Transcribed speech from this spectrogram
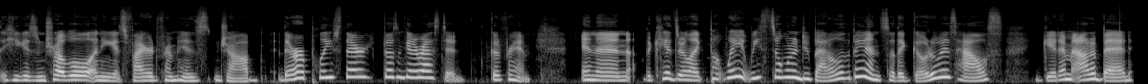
he gets in trouble and he gets fired from his job. There are police there. He doesn't get arrested. Good for him. And then the kids are like, but wait, we still want to do Battle of the Bands. So they go to his house, get him out of bed.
